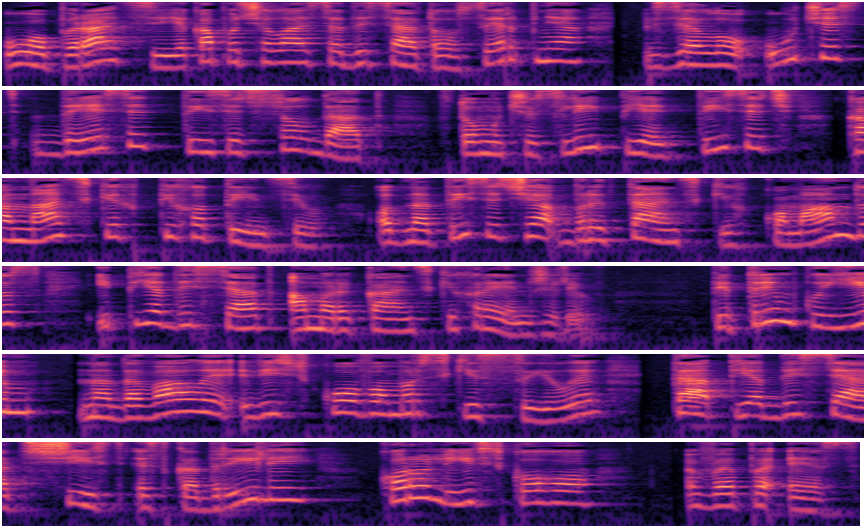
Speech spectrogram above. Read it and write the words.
У операції, яка почалася 10 серпня, взяло участь 10 тисяч солдат, в тому числі 5 тисяч канадських піхотинців, 1 тисяча британських командос і 50 американських рейнджерів. Підтримку їм надавали військово-морські сили та 56 ескадрилій королівського ВПС.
